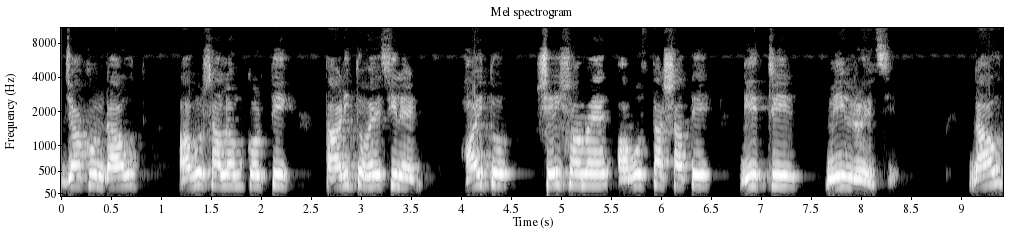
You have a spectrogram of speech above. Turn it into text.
যখন দাউদ অবসালম কর্তৃক তাড়িত হয়েছিলেন, হয়তো সেই সময়ের অবস্থার সাথে গীতটির মিল রয়েছে। দাউদ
